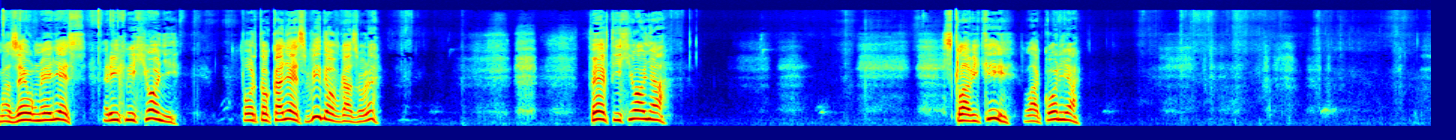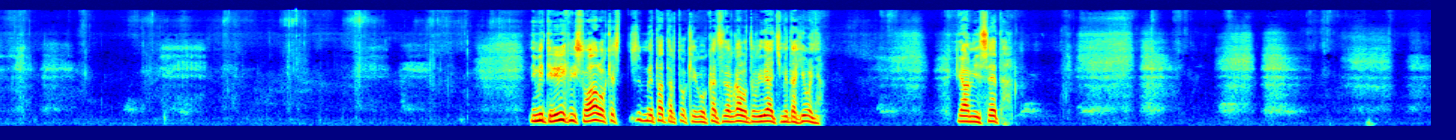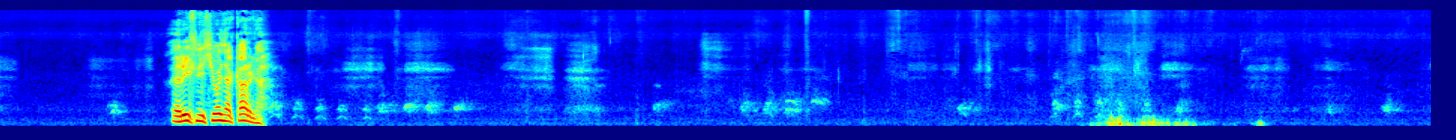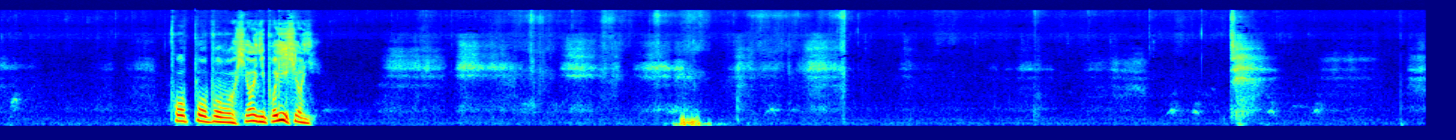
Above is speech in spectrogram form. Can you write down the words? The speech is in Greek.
Mazeu meljes, rihnih jonji, portokaljes, video gazu, ne? Peftih jonja, sklaviki, lakonija. Δημήτρη ρίχνεις το άλλο και μετά ταρτώ και εγώ κάτσε να βγάλω το βιντεάκι με τα χιόνια. Γάμισέτα. Ρίχνει χιόνια κάργα. 不不不不，小尼不理小尼。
